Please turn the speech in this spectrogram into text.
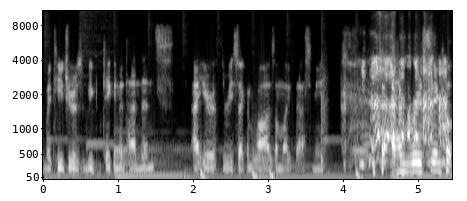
my teachers would be taking attendance. I hear a three second pause. I'm like, that's me. every single,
